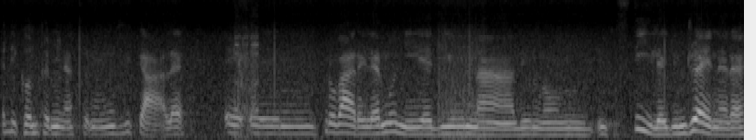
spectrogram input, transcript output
di contaminazione musicale e, e provare le armonie di, una, di uno stile, di un genere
